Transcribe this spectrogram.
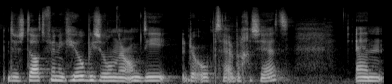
dus dat vind ik heel bijzonder om die erop te hebben gezet. En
